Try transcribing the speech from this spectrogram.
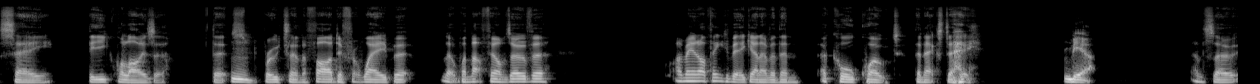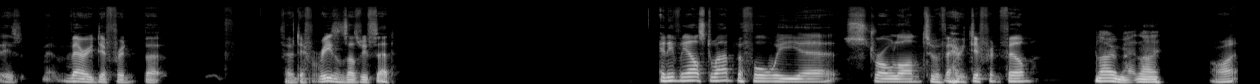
say, The Equalizer, that's Mm. brutal in a far different way, but look, when that film's over, I may not think of it again other than a cool quote the next day. Yeah. And so it's very different, but for different reasons, as we've said. Anything else to add before we uh, stroll on to a very different film? No, mate, no. All right,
